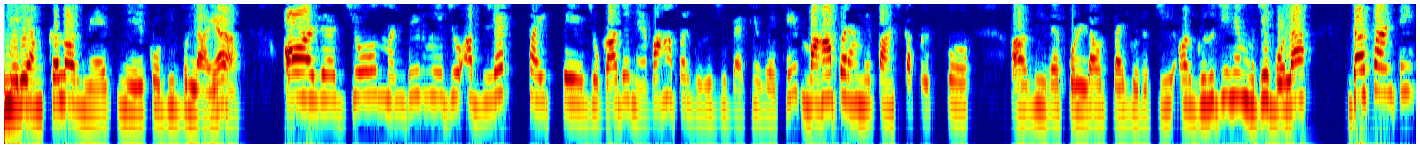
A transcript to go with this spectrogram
मेरे अंकल और मैं, मेरे को भी बुलाया। और जो मंदिर में जो अब लेफ़्ट साइड पे जो गार्डन है, वहाँ पर गुरु जी बैठे हुए थे। वहाँ पर हमें पाँच कपल्स को we were pulled out by Guruji. और गुरु जी ने मुझे बोला, दस आंटी,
